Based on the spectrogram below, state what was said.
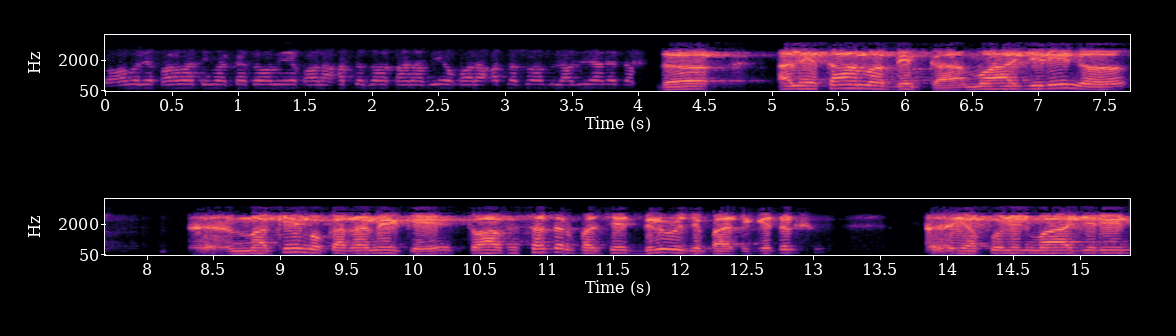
باب الاقامه مکه وبه قال حتى ذاق نبي وقال حتى صاحب العزيز د الاقامه بکا مهاجرین مکه مکرمه کې طواف صدر پسې درو جپات کېدل شو یقول المهاجرین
